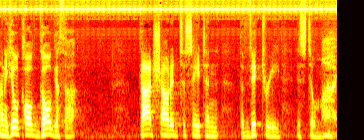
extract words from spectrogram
on a hill called Golgotha, God shouted to Satan, The victory is still mine.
